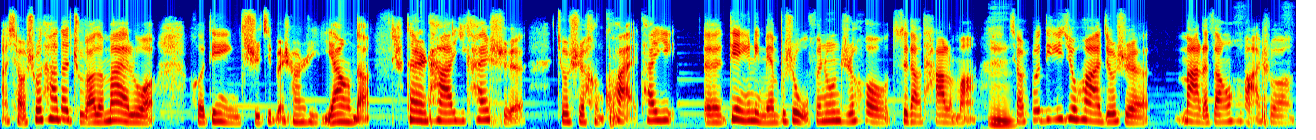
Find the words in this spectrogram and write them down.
嘛。小说它的主要的脉络和电影是基本上是一样的，但是它一开始就是很快，它一呃电影里面不是五分钟之后隧道塌了吗？嗯，小说第一句话就是骂了脏话，说。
